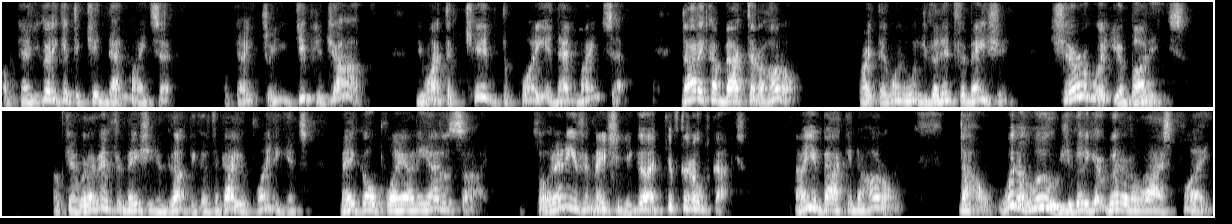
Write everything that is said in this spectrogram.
Okay, you got to get the kid that mindset. Okay, so you keep your job. You want the kid to play in that mindset. Now they come back to the huddle, right? They want you got information. Share it with your buddies. Okay, whatever information you got, because the guy you're playing against may go play on the other side. So, any information you got, give to those guys. Now you're back in the huddle. Now, win or lose, you're going to get rid of the last play.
